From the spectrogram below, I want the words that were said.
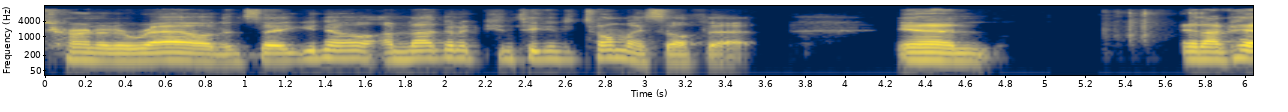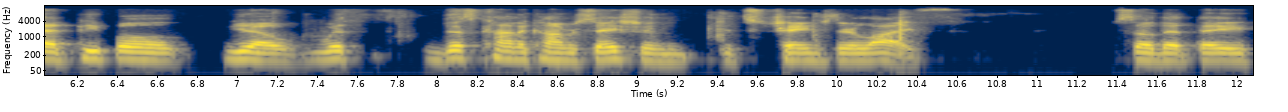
turn it around and say, you know, I'm not going to continue to tell myself that. And and I've had people, you know, with this kind of conversation, it's changed their life so that they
